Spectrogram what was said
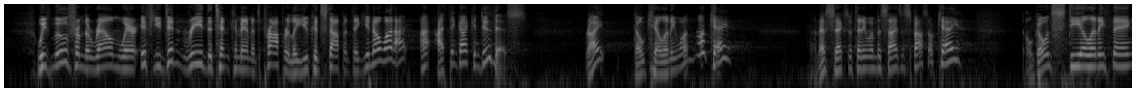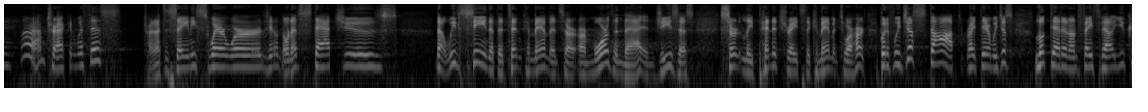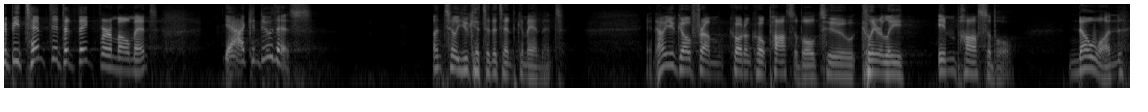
We've moved from the realm where if you didn't read the Ten Commandments properly, you could stop and think, you know what, I, I, I think I can do this. Right? Don't kill anyone? Okay. Don't have sex with anyone besides a spouse? Okay. Don't go and steal anything. All right, I'm tracking with this. Try not to say any swear words. You know, don't have statues. Now, we've seen that the Ten Commandments are, are more than that, and Jesus certainly penetrates the commandment to our hearts. But if we just stopped right there, we just looked at it on face value, you could be tempted to think for a moment, yeah, I can do this. Until you get to the Tenth Commandment. And now you go from quote unquote possible to clearly impossible. No one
